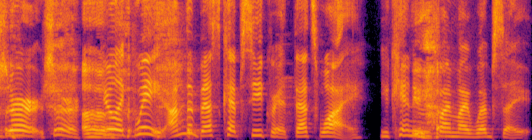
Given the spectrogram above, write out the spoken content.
Sure, sure. You're like, wait, I'm the best kept secret. That's why you can't even find my website.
